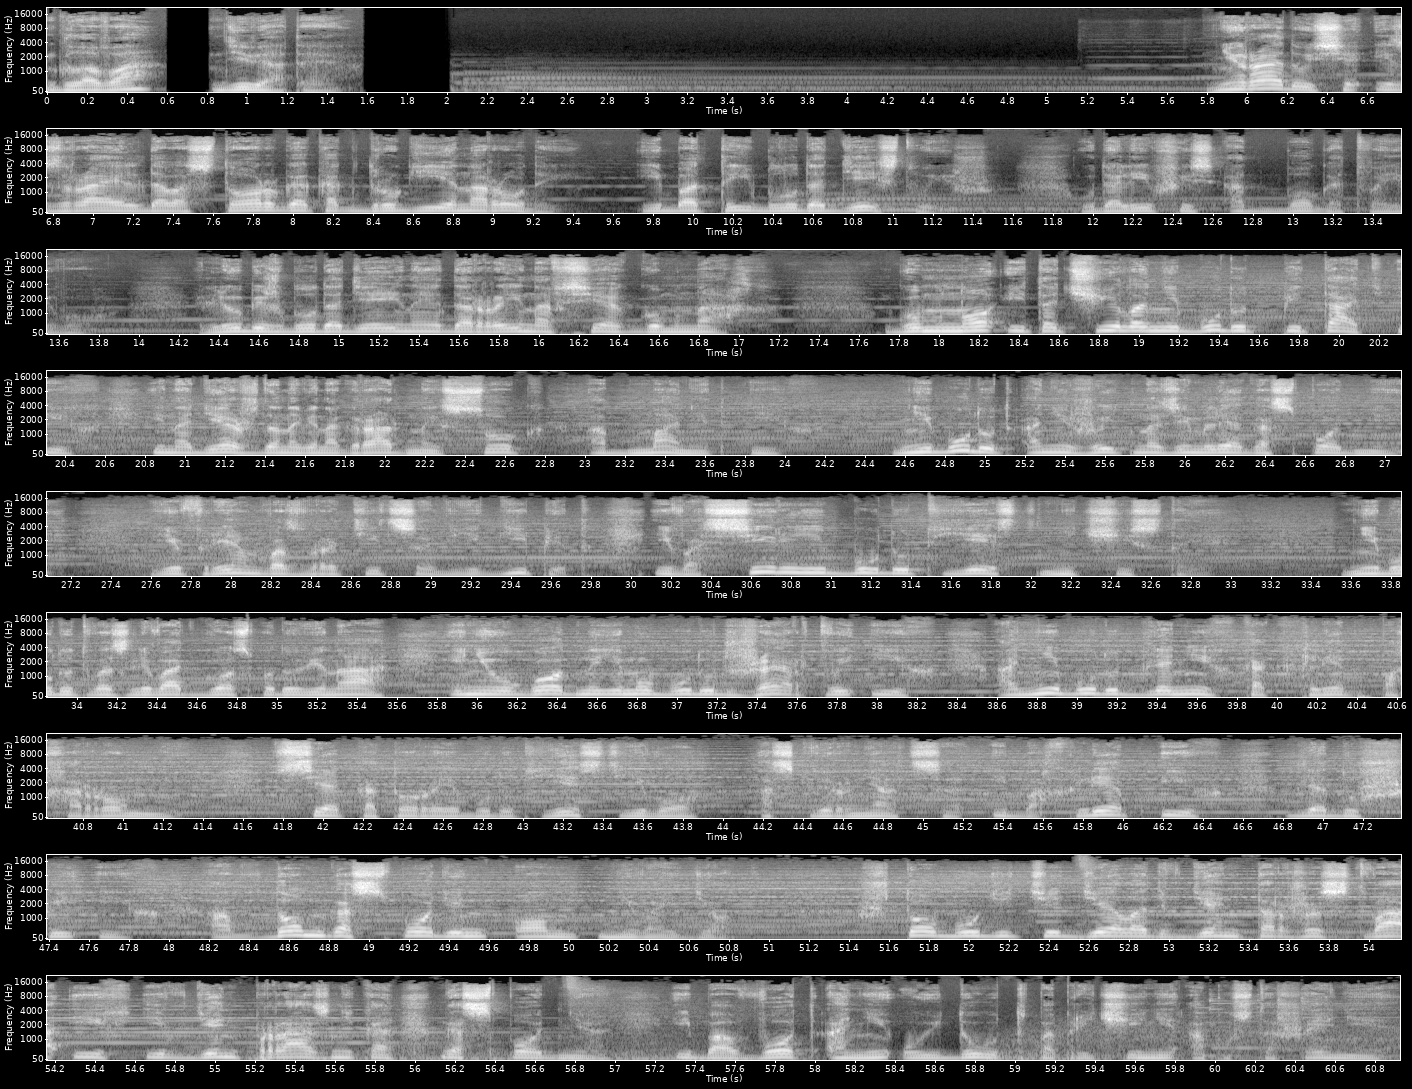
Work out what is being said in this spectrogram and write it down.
Глава 9 Не радуйся, Израиль, до восторга, как другие народы, ибо ты блудодействуешь, удалившись от Бога твоего. Любишь блудодейные дары на всех гумнах. Гумно и точило не будут питать их, и надежда на виноградный сок обманет их. Не будут они жить на земле Господней, Ефрем возвратится в Египет, и в Ассирии будут есть нечистое. Не будут возливать Господу вина, и неугодны ему будут жертвы их, они будут для них, как хлеб похоронный. Все, которые будут есть его, осквернятся, ибо хлеб их для души их, а в дом Господень он не войдет. Что будете делать в день торжества их и в день праздника Господня? ибо вот они уйдут по причине опустошения.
